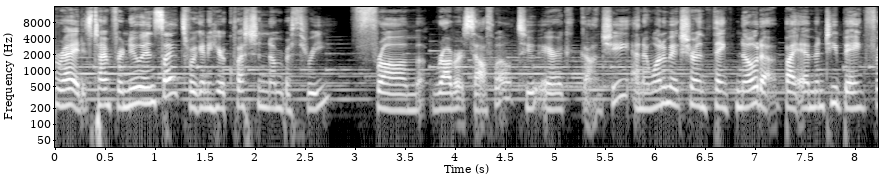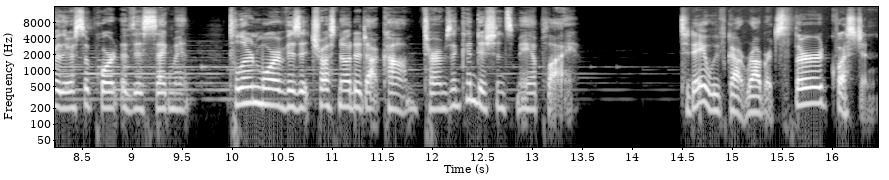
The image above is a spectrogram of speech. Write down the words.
All right, it's time for new insights. We're going to hear question number three from Robert Southwell to Eric Ganchi. And I want to make sure and thank Nota by M&T Bank for their support of this segment. To learn more, visit trustnota.com. Terms and conditions may apply. Today, we've got Robert's third question.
